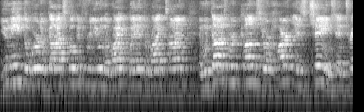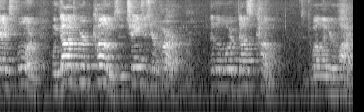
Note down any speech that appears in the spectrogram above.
You need the Word of God spoken for you in the right way at the right time. And when God's Word comes, your heart is changed and transformed. When God's Word comes and changes your heart, then the Lord does come to dwell in your life.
